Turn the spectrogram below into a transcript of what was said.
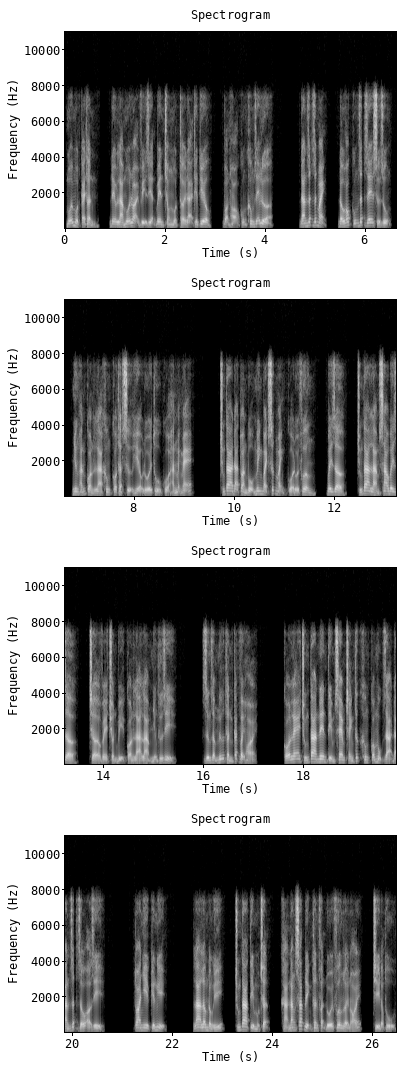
Mỗi một cái thần đều là mỗi loại vị diện bên trong một thời đại thiên tiêu, bọn họ cũng không dễ lừa. Đan rất rất mạnh, đầu óc cũng rất dễ sử dụng, nhưng hắn còn là không có thật sự hiểu đối thủ của hắn mạnh mẽ. Chúng ta đã toàn bộ minh bạch sức mạnh của đối phương, bây giờ, chúng ta làm sao bây giờ? Trở về chuẩn bị còn là làm những thứ gì? Dương dậm nữ thần cắt vậy hỏi. Có lẽ chúng ta nên tìm xem tránh thức không có mục giả đan rất giấu ở gì. Toa nhi kiến nghị. La lâm đồng ý, chúng ta tìm một trận khả năng xác định thân phận đối phương lời nói, chỉ độc thủ.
